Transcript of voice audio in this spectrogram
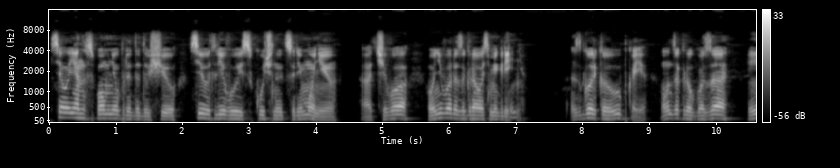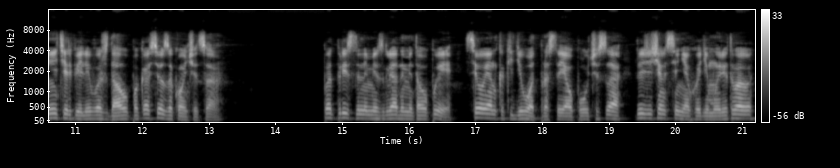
Сяо Ян вспомнил предыдущую, сиротливую и скучную церемонию, от чего у него разыгралась мигрень. С горькой улыбкой он закрыл глаза и нетерпеливо ждал, пока все закончится. Под пристальными взглядами толпы, Силуян как идиот простоял полчаса, прежде чем все необходимые ритуалы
